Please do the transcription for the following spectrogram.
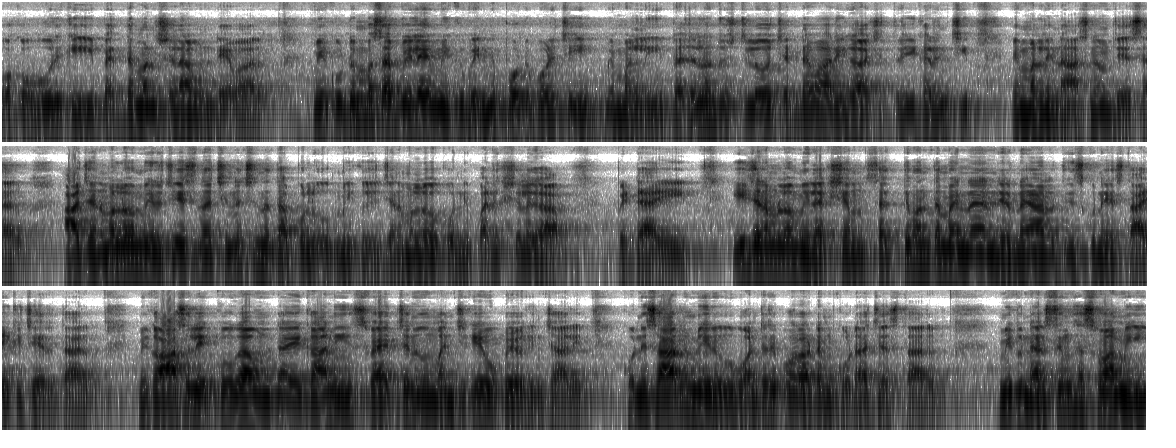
ఒక ఊరికి పెద్ద మనిషిలా ఉండేవారు. మీ కుటుంబ సభ్యులే మీకు వెన్నుపోటు పొడిచి మిమ్మల్ని ప్రజల దృష్టిలో చెడ్డవారిగా చిత్రీకరించి మిమ్మల్ని నాశనం చేశారు. ఆ జన్మలో మీరు చేసిన చిన్న చిన్న తప్పులు మీకు ఈ జన్మలో కొన్ని పరీక్షలుగా పెట్టాయి. ఈ జన్మలో మీ లక్ష్యం శక్తివంతమైన నిర్ణయాలు తీసుకునే స్థాయికి చేరుతారు. మీకు ఆశలు ఎక్కువగా ఉంటాయి కానీ స్వేచ్ఛను మంచికే ఉపయోగించాలి. కొన్నిసార్లు మీరు ఒంటరి పోరాటం కూడా చేస్తారు. మీకు నరసింహస్వామి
